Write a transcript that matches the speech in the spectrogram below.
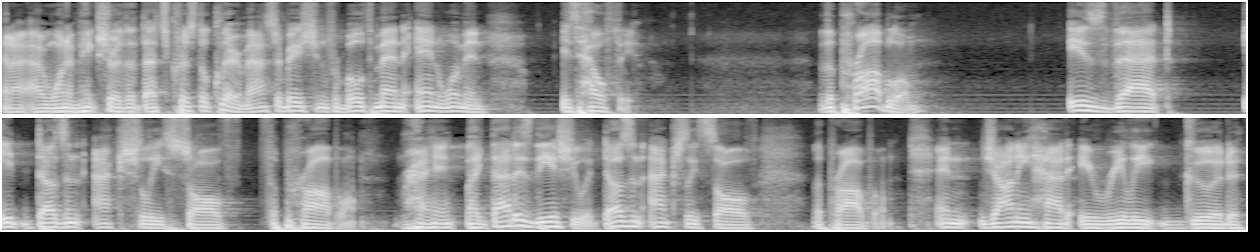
And I, I want to make sure that that's crystal clear. Masturbation for both men and women is healthy. The problem is that it doesn't actually solve the problem, right? Like that is the issue. It doesn't actually solve the problem. And Johnny had a really good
